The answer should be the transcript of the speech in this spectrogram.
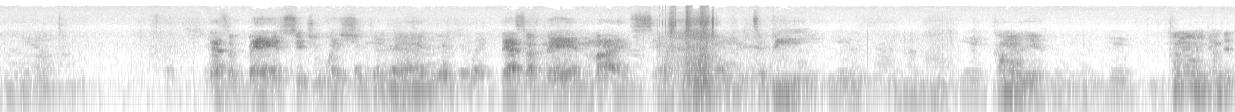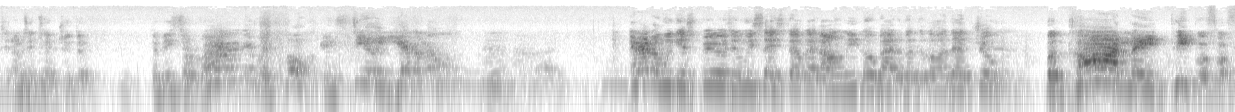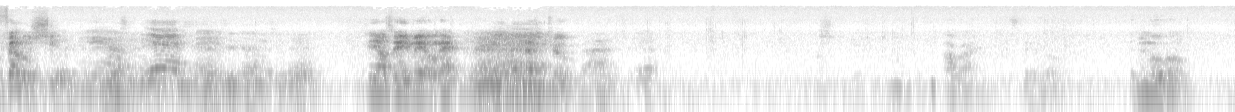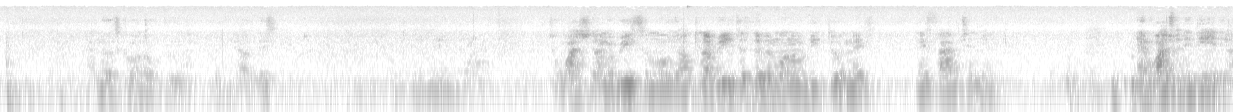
That's a bad situation. A bad situation. That's a bad mindset to be in. Come on here. Come on, I'm just, I'm just telling you. To be surrounded with folk and still yet alone. Uh-huh. And I know we get spiritual and we say stuff like, I don't need nobody but the Lord. That's true. But God made people for fellowship. Yeah. Yes. Can y'all say amen on that? That's true. All right, let me go. Let me move on. I know it's going over good. Y'all listen. So watch, I'm gonna read some more, y'all. Can I read just a little bit more? I'm gonna be through the next, next five, ten minutes. And watch what he did, y'all.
